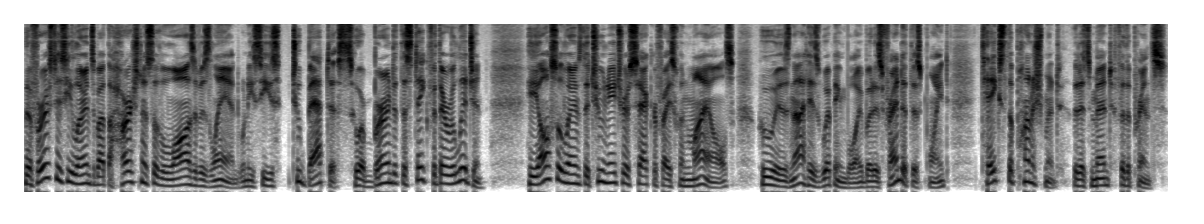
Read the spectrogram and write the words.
The first is he learns about the harshness of the laws of his land when he sees two Baptists who are burned at the stake for their religion. He also learns the true nature of sacrifice when Miles, who is not his whipping boy but his friend at this point, takes the punishment that is meant for the prince.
